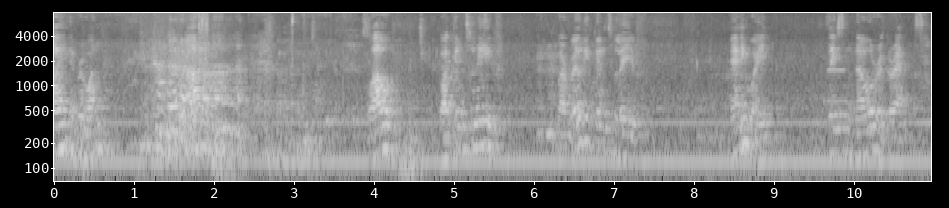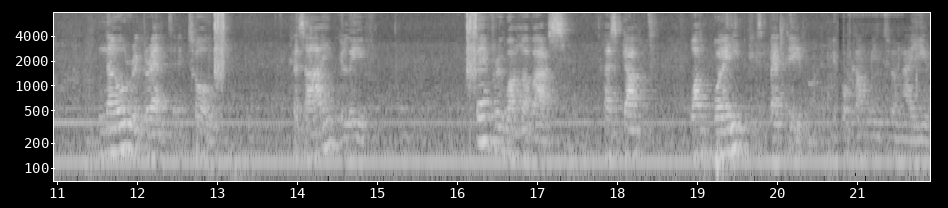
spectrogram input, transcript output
Hi everyone. Ah. wow, we're going to leave. We're really going to leave. Anyway, there's no regret. No regret at all. Because I believe every one of us has got what we expected before coming to NIU.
